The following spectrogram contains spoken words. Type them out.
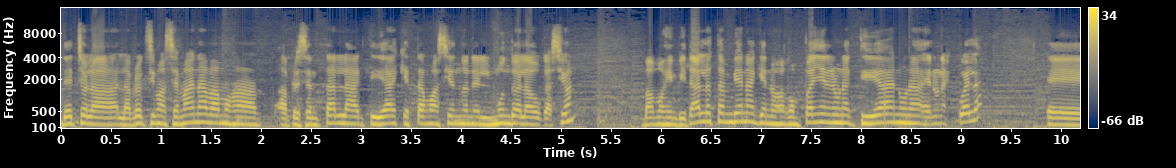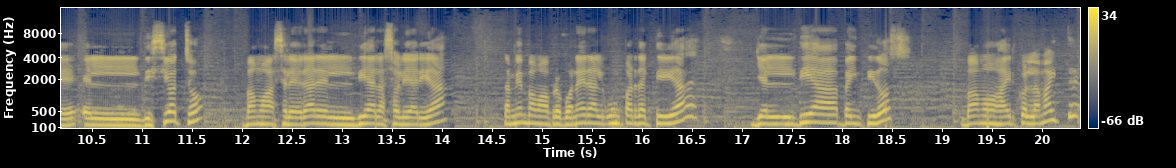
De hecho, la, próxima semana vamos a, a presentar las actividades que estamos haciendo en el mundo de la educación. Vamos a invitarlos también a que nos acompañen en una actividad en una, en una escuela. Eh, el 18 vamos a celebrar el Día de la Solidaridad. También vamos a proponer algún par de actividades. Y el día 22 vamos a ir con la Maite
